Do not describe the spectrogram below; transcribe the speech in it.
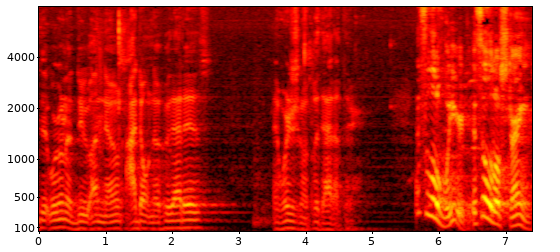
we're going to do unknown. I don't know who that is, and we're just going to put that up there. That's a little weird. It's a little strange.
